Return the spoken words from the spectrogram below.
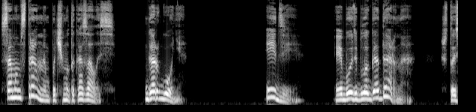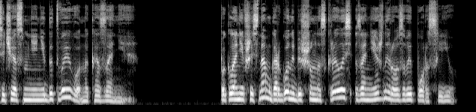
самым странным почему-то казалось. Гаргоня. Иди и будь благодарна, что сейчас мне не до твоего наказания. Поклонившись нам, Гаргона бесшумно скрылась за нежной розовой порослью.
